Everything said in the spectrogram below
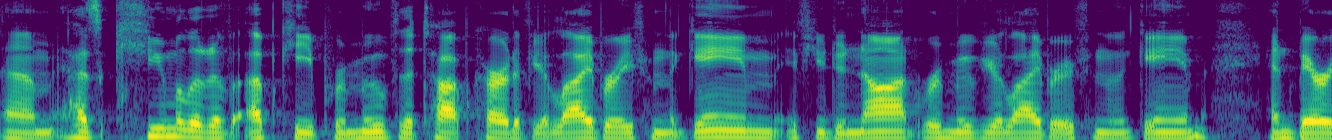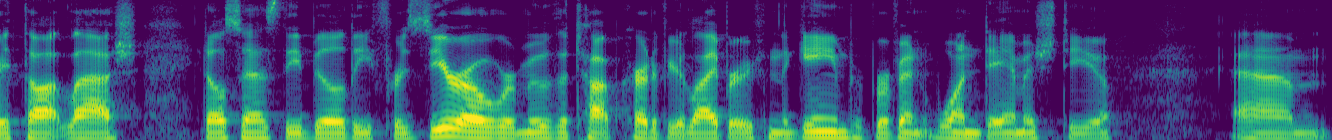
Um, has a cumulative upkeep. Remove the top card of your library from the game. If you do not, remove your library from the game and bury Thought Lash. It also has the ability for zero. Remove the top card of your library from the game to prevent one damage to you. Um,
